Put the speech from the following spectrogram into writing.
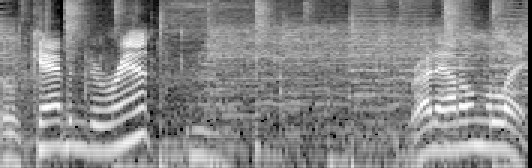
Little cabin to rent right out on the lake.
